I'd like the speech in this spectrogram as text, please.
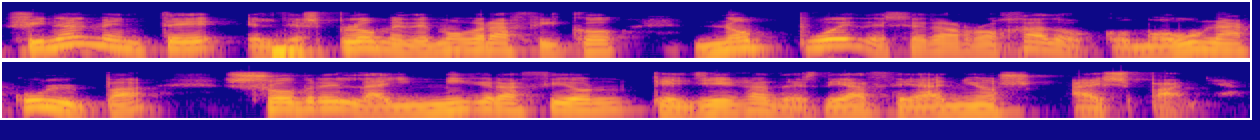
Finalmente, el desplome demográfico no puede ser arrojado como una culpa sobre la inmigración que llega desde hace años a España.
